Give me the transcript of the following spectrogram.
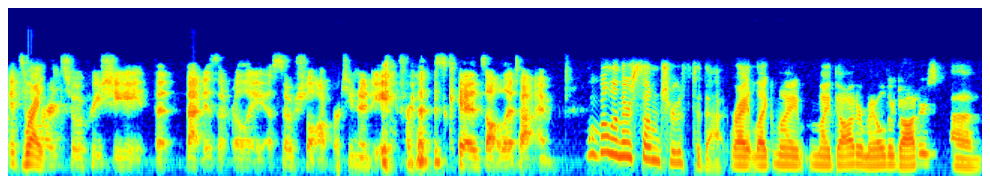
it's right. hard to appreciate that that isn't really a social opportunity for those kids all the time. Well, and there's some truth to that, right? Like my my daughter, my older daughter's um,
